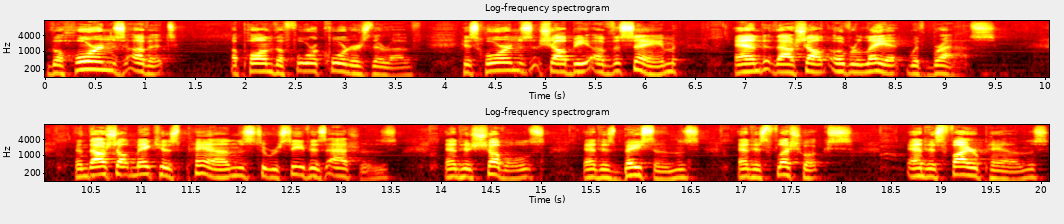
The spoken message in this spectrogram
the horns of it upon the four corners thereof. His horns shall be of the same, and thou shalt overlay it with brass. And thou shalt make his pans to receive his ashes, and his shovels, and his basins, and his flesh hooks, and his fire pans,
